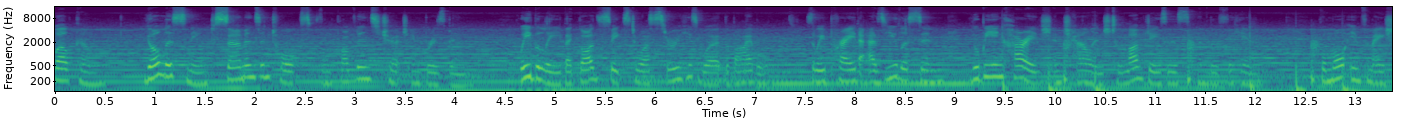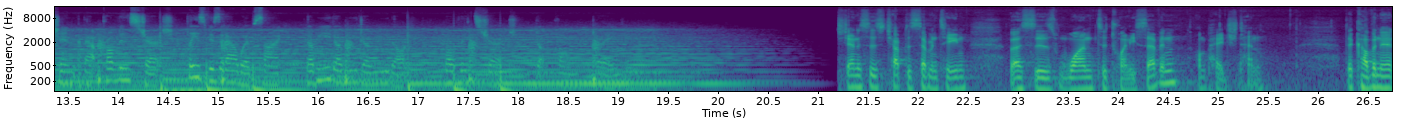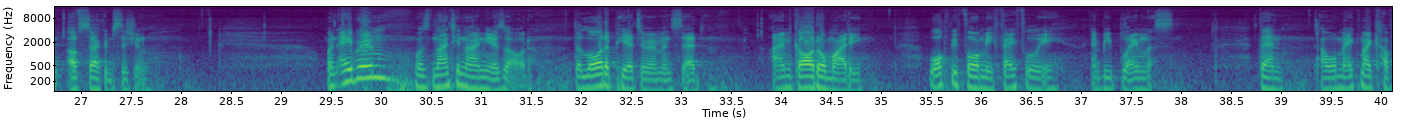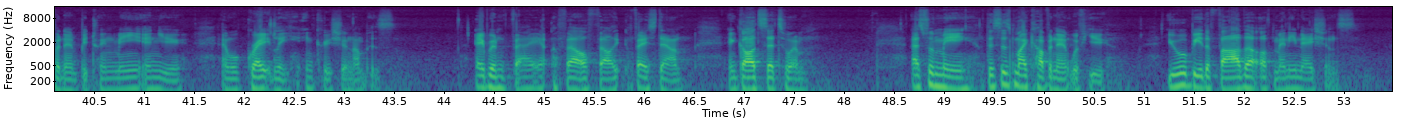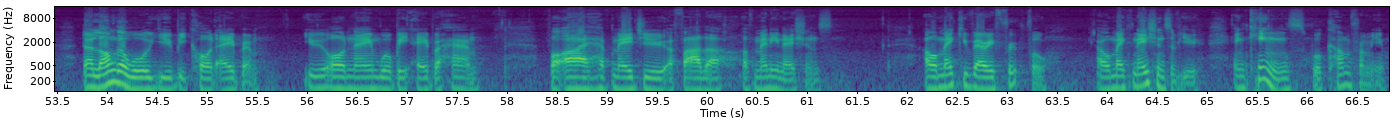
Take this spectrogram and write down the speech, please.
Welcome. You're listening to sermons and talks from Providence Church in Brisbane. We believe that God speaks to us through His Word, the Bible. So we pray that as you listen, you'll be encouraged and challenged to love Jesus and live for Him. For more information about Providence Church, please visit our website www.providencechurch.com.au. Genesis chapter 17, verses 1 to 27 on page 10. The covenant of circumcision. When Abram was 99 years old, the Lord appeared to him and said, I am God Almighty. Walk before me faithfully and be blameless. Then I will make my covenant between me and you and will greatly increase your numbers. Abram fell, face down, and God said to him, As for me, this is my covenant with you. You will be the father of many nations. No longer will you be called Abram, your name will be Abraham for I have made you a father of many nations. I will make you very fruitful. I will make nations of you, and kings will come from you.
